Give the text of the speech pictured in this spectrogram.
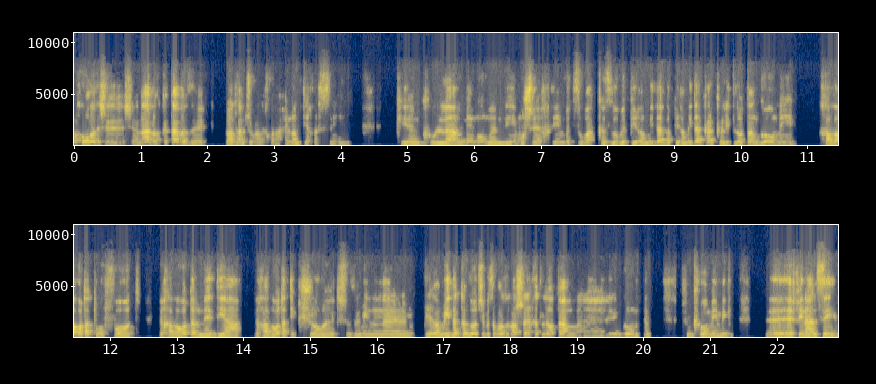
הבחור הזה שענה לו, הכתב הזה, לא נתן תשובה נכונה, הם לא מתייחסים, כי הם כולם ממומנים או שייכים בצורה כזו בפירמידה, בפירמידה הכלכלית לאותם גורמים, חברות התרופות וחברות המדיה וחברות התקשורת, שזה מין אה, פירמידה כזאת שבסופו של דבר שייכת לאותם אה, גורמים, גורמים אה, פיננסיים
